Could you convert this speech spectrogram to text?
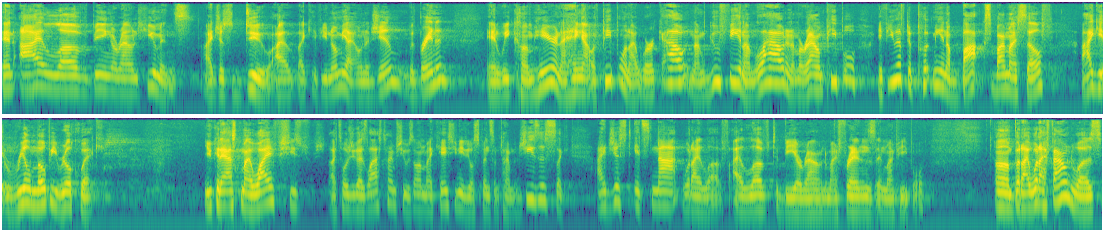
And I love being around humans. I just do. I like if you know me, I own a gym with Brandon, and we come here and I hang out with people and I work out and I'm goofy and I'm loud and I'm around people. If you have to put me in a box by myself, I get real mopey real quick. You can ask my wife, she's I told you guys last time she was on my case. You need to go spend some time with Jesus. Like I just it's not what I love. I love to be around my friends and my people. Um, but I, what I found was,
